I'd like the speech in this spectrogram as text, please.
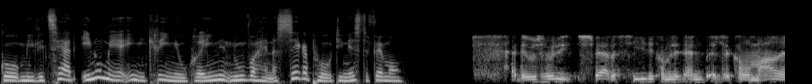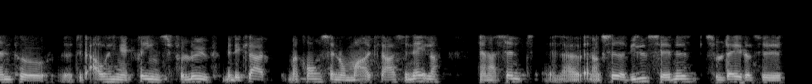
gå militært endnu mere ind i krigen i Ukraine, nu hvor han er sikker på de næste fem år? At det er jo selvfølgelig svært at sige. Det kommer, lidt an, eller det kommer meget an på, øh, det afhænger af krigens forløb. Men det er klart, at Macron har sendt nogle meget klare signaler. Han har sendt, eller annonceret at ville sende soldater til,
